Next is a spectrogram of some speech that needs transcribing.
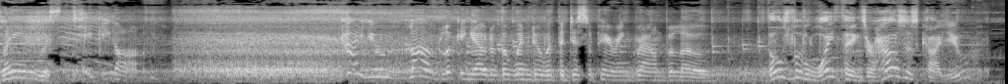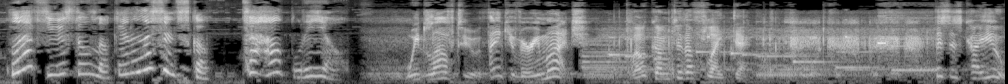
Plane was taking off. Caillou loved looking out of the window at the disappearing ground below. Those little white things are houses, Caillou. Let's use the look and listen scope to help Leo. We'd love to. Thank you very much. Welcome to the flight deck. This is Caillou.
